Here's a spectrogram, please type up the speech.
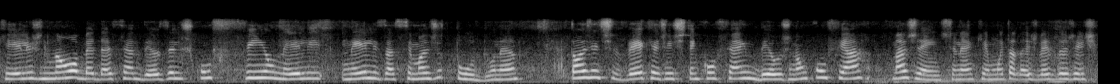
que eles não obedecem a Deus, eles confiam nele, neles acima de tudo, né? Então a gente vê que a gente tem que confiar em Deus, não confiar na gente, né? Que muitas das vezes a gente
